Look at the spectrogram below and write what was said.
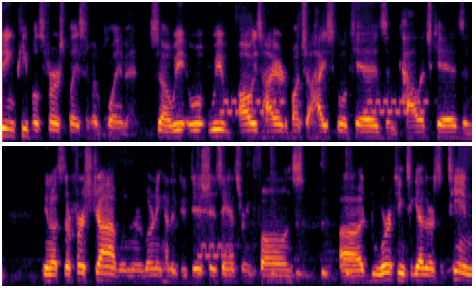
being people's first place of employment. So we we've always hired a bunch of high school kids and college kids, and you know, it's their first job when they're learning how to do dishes, answering phones, uh, working together as a team.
